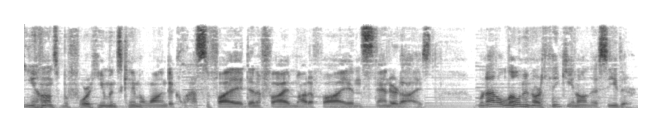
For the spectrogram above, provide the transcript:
eons before humans came along to classify, identify, modify, and standardize. We're not alone in our thinking on this either.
